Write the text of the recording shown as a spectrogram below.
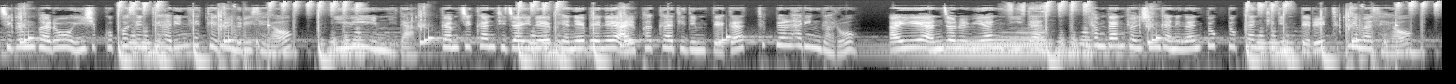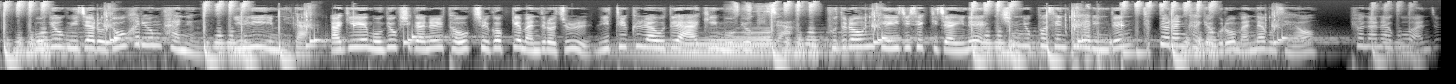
지금 바로 29% 할인 혜택을 누리세요. 2위입니다. 깜찍한 디자인의 베네베네 알파카 디딤대가 특별 할인가로 아이의 안전을 위한 2단, 3단 변신 가능한 똑똑한 디딤대를 득템하세요. 목욕 위자로도 활용 가능. 1위입니다. 아기의 목욕 시간을 더욱 즐겁게 만들어줄 리틀 클라우드 아기 목욕이자 부드러운 베이지색 디자인에 16% 할인된 특별한 가격으로 만나보세요. 편안하고 안전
